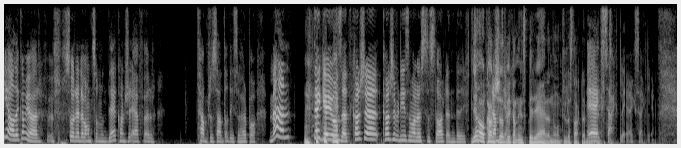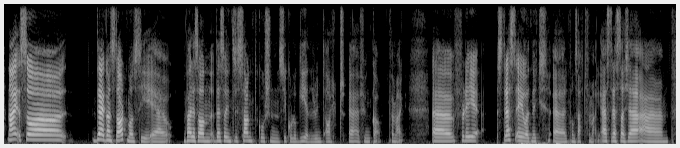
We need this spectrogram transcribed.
Ja, det kan vi gjøre. Så relevant som det kanskje er for 5% av de som hører på. Men det er gøy uansett. Kanskje, kanskje for de som har lyst til å starte en bedrift Ja, og kanskje at vi kan inspirere noen til å starte en bedrift. Exactly, exactly. Nei, så det jeg kan starte med å si, er bare sånn Det er så interessant hvordan psykologien rundt alt eh, funker for meg. Eh, fordi stress er jo et nytt eh, konsept for meg. Jeg stresser ikke. eh,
